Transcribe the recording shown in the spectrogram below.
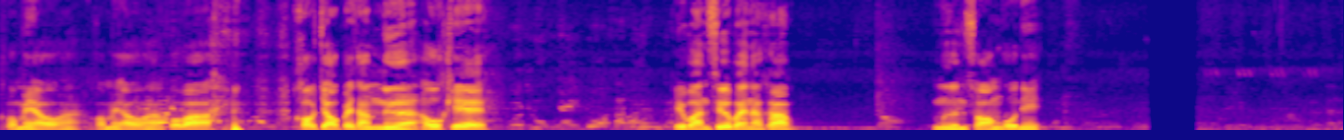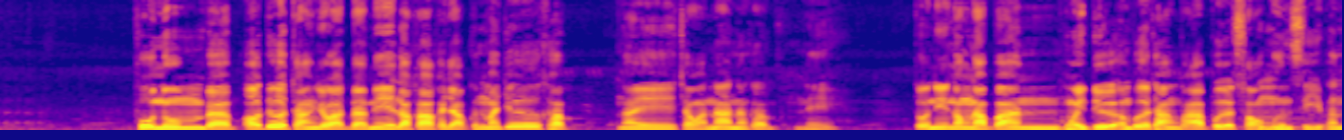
เขาไม่เอาฮะเขาไม่เอาฮะเพราะว่าเขาจะเอาไปทำเนื้อโอเคพี่วันซื้อไปนะครับหมื่นสองคู่นี้ ผู้หนุ่มแบบออเดอร์ทางจังหวัดแบบนี้ ราคาขยับขึ้นมาเยอะครับ ในจังหวัดน่านนะครับนี่ตัวนี้น้องนับบ้านห้วยเดืออำเภอทางผาเปิดสองหมื่นสี่พัน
